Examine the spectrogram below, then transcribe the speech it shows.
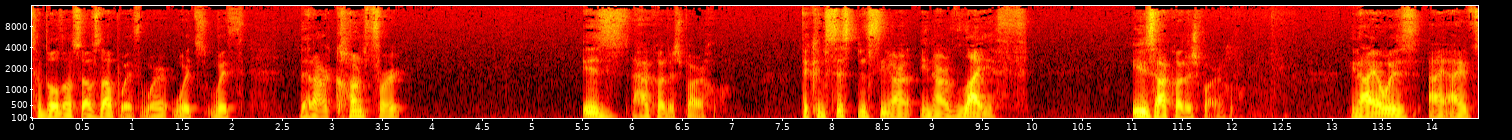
to build ourselves up with with with that our comfort is Hakadosh Baruch Hu. The consistency in our, in our life is Hakadosh Baruch Hu. You know, I always I, I've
